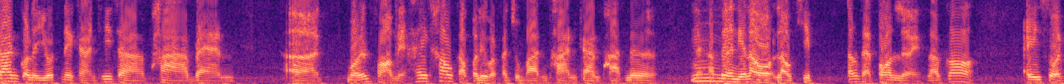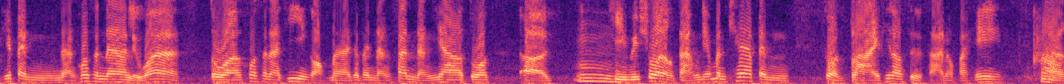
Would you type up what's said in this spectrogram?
สร้างกลยุทธ์ในการที่จะพาแบรนด์ เอ่อ Modern Form เนี่ยให้เข้ากับบริบทปัจจุบันผ่านการ partner นะครับอืมซึ่งอันนี้เราเราคิดตั้งแต่ต้นเลย แล้วก็ไอ้ส่วนที่เป็นหนังโฆษณาหรือว่าตัวโฆษณาที่ยิงออกมาจะเป็นหนังสั้นหนังยาวตัวเอ่ออืม key visual ต่างๆพวกนี้มันแค่เป็นส่วนปลายที่เราสื่อสารออกไปให้ครับทาง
